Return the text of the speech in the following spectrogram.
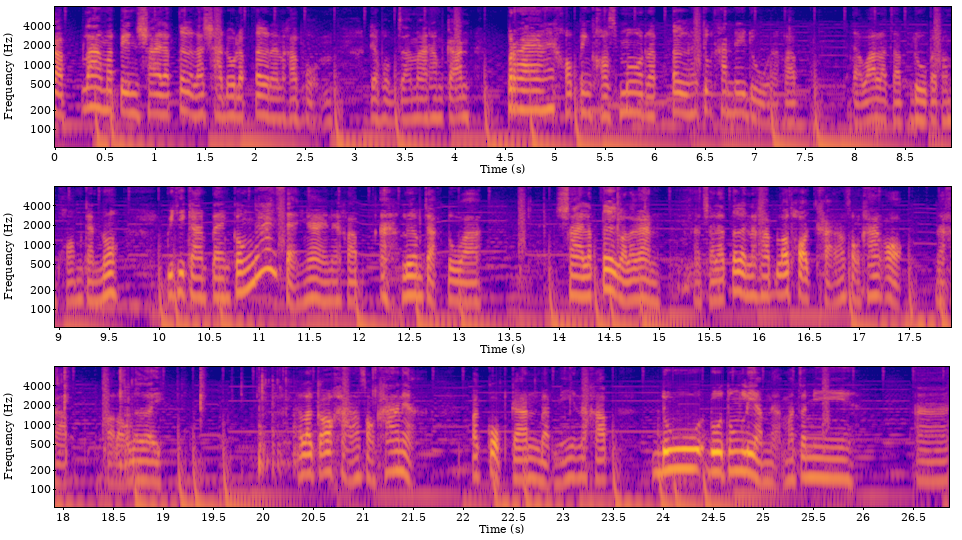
กลับร่างมาเป็น Shy Raptor และ Shadow Raptor แล้วนะครับผมเดี๋ยวผมจะมาทำการแปลงให้เขาเป็น Cosmo Raptor ให้ทุกท่านได้ดูนะครับ แต่ว่าเราจะดูไปพร้อมๆกันเนาะวิธีการแปลงก็ง่ายแสนง่ายนะครับอะเริ่มจากตัว Shy Raptor ก่อนแล้วกันอะ Shy Raptor นะครับ เราถอดขาทั้งสองข้างออกนะครับถอดออกเลย แล้วเราก็เอาขาทั้งสองข้างเนี่ยประกบกันแบบนี้นะครับ ดูดูตรงเหลี่ยมเนี่ยมันจะมีอ่า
